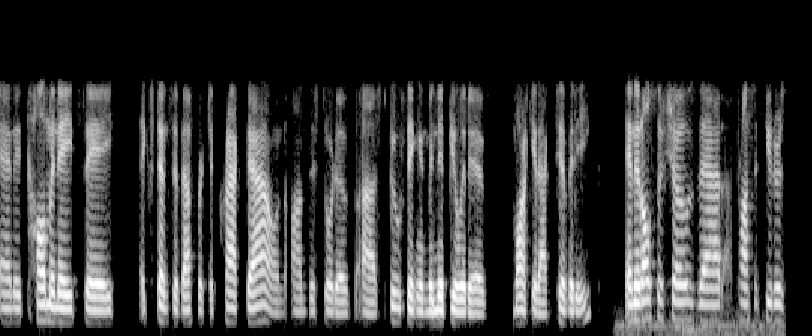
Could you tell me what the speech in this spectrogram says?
And it culminates a extensive effort to crack down on this sort of uh, spoofing and manipulative market activity. And it also shows that prosecutors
